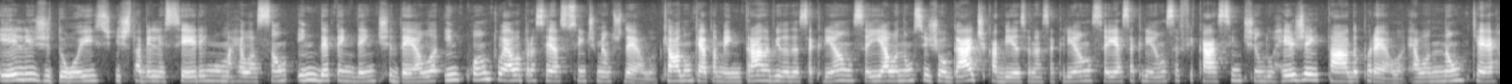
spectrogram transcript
eles dois estabelecer terem uma relação independente dela enquanto ela processa os sentimentos dela. Que ela não quer também entrar na vida dessa criança e ela não se jogar de cabeça nessa criança e essa criança ficar sentindo rejeitada por ela. Ela não quer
